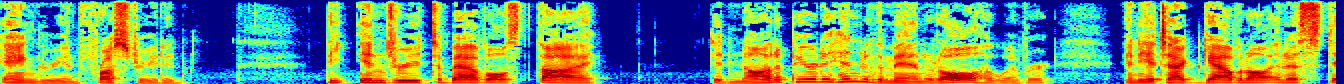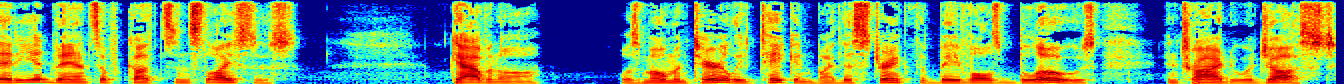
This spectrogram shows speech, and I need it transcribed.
angry and frustrated. The injury to Beval's thigh did not appear to hinder the man at all, however, and he attacked Gavinaugh in a steady advance of cuts and slices. Gavinaugh was momentarily taken by the strength of Beval's blows and tried to adjust.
